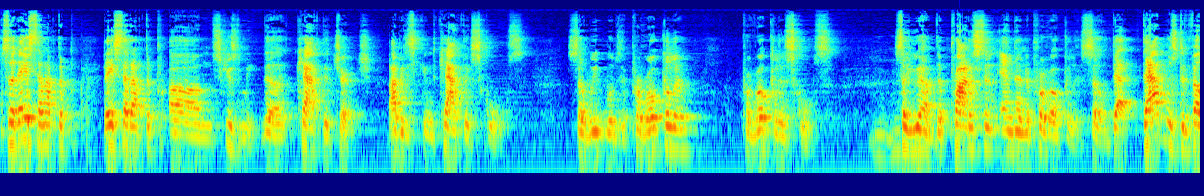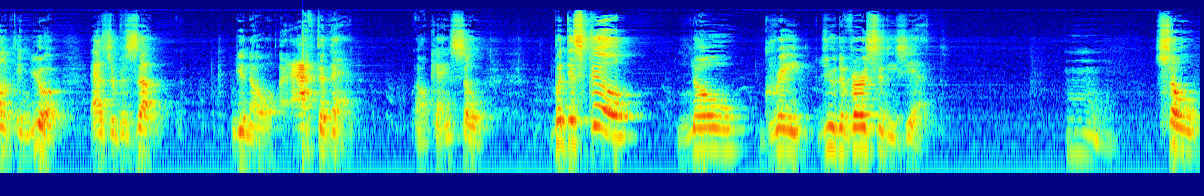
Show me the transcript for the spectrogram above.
So they set up the they set up the um, excuse me the Catholic Church. I mean the Catholic schools. So we was the parochial parochial schools. So you have the Protestant and then the parochial. So that that was developed in Europe as a result. You know after that. Okay, so but there's still no great universities yet. So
